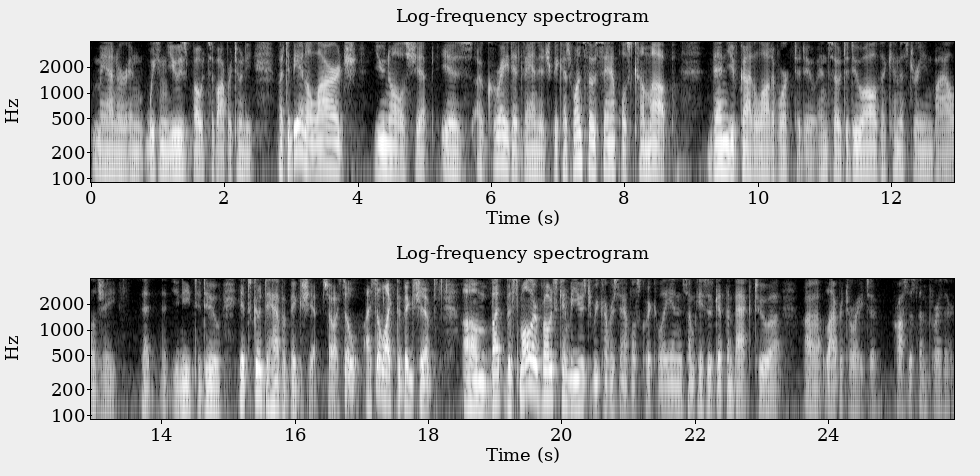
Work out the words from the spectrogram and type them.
manner, and we can use boats of opportunity. But to be in a large UNOLS ship is a great advantage because once those samples come up, then you've got a lot of work to do. And so to do all the chemistry and biology that, that you need to do, it's good to have a big ship. So I still I still like the big ships, um, but the smaller boats can be used to recover samples quickly, and in some cases get them back to a, a laboratory to process them further.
